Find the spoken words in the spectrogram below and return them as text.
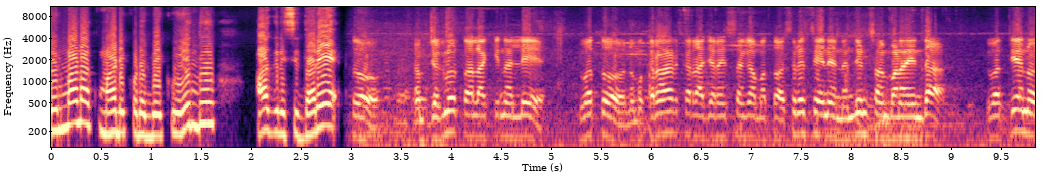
ನಿರ್ಮಾಣ ಮಾಡಿಕೊಡಬೇಕು ಎಂದು ಆಗ್ರಹಿಸಿದ್ದಾರೆ. ನಮ್ಮ ಜಗಳೂರು ತಾಲೂಕಿನಲ್ಲಿ ಇವತ್ತು ನಮ್ಮ ಕರ್ನಾಟಕ ರಾಜ್ಯ ರೈತ ಸಂಘ ಮತ್ತು ಹಸಿರು ಸೇನೆ ನಂಜನ ಸಂಬಣದಿಂದ ಇವತ್ತೇನು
